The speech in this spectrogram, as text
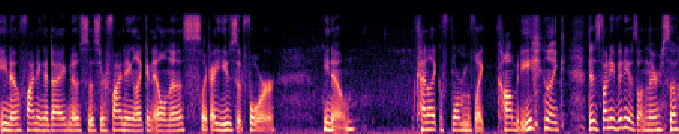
you know, finding a diagnosis or finding like an illness. Like I use it for, you know, kind of like a form of like comedy. like there's funny videos on there, so.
